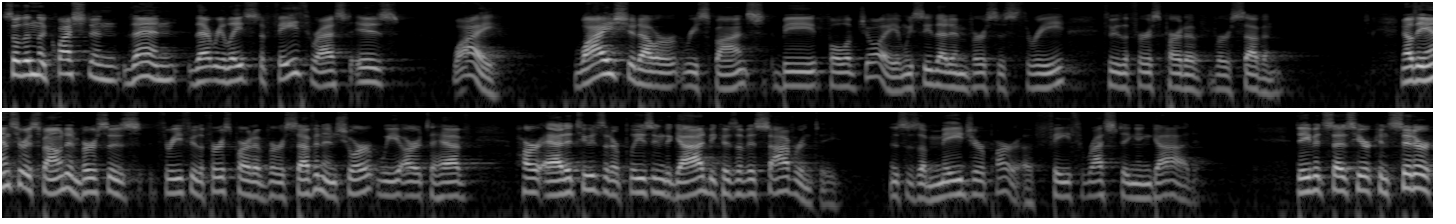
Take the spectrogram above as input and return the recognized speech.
So, then the question then that relates to faith rest is why? Why should our response be full of joy? And we see that in verses 3 through the first part of verse 7. Now, the answer is found in verses 3 through the first part of verse 7. In short, we are to have heart attitudes that are pleasing to God because of His sovereignty. This is a major part of faith resting in God. David says here, consider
